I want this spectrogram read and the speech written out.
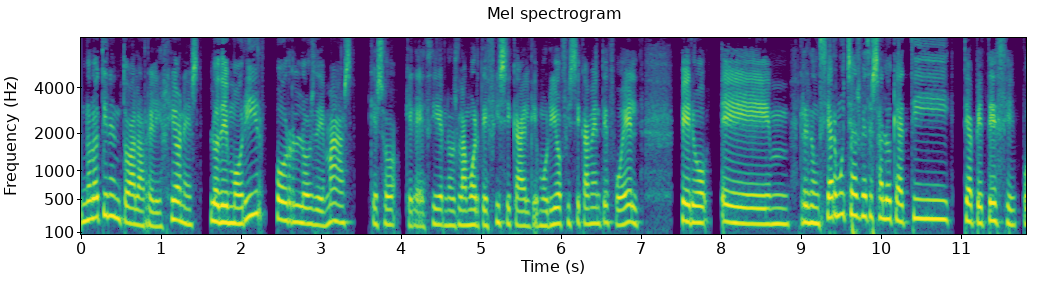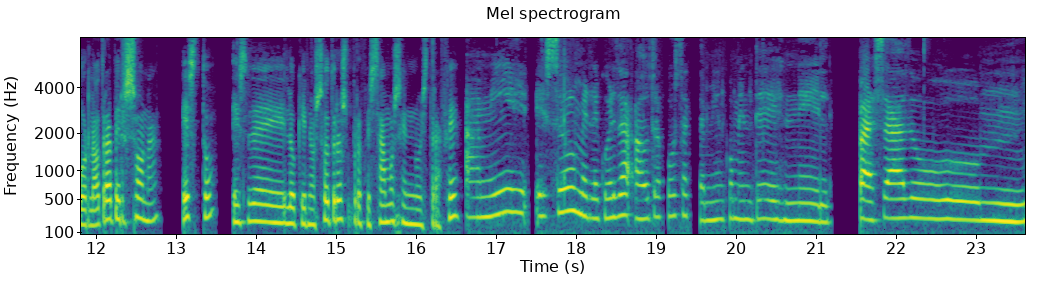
no lo tienen todas las religiones. Lo de morir por los demás, que eso quiere decir no es la muerte física, el que murió físicamente fue él, pero em, renunciar muchas veces a lo que a ti te apetece por la otra persona, esto es de lo que nosotros profesamos en nuestra fe. A mí eso me recuerda a otra cosa que también comenté en el pasado... mm,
